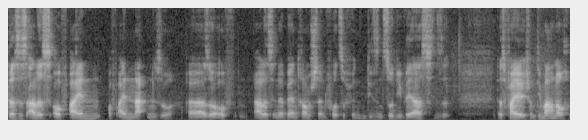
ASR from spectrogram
das ist alles auf einen, auf einen Nacken so. Also auf alles in der Band Rammstein vorzufinden. Die sind so divers, das feiere ich. Und die machen auch,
